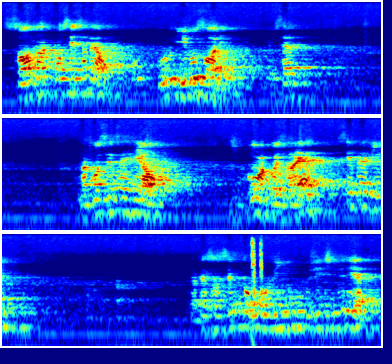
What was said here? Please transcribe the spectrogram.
Só na consciência dela, por ilusória, percebe? Na consciência real de como a coisa é, sempre é vinho. E a pessoa sempre tomou vinho do jeito que ele é.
